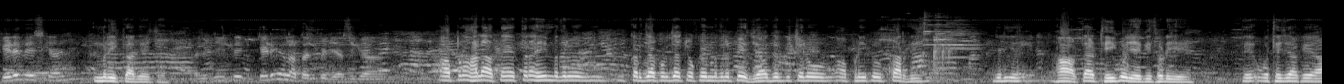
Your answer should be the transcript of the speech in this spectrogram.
ਕਿਹੜੇ ਦੇਸ਼ ਗਿਆ ਜੀ? ਅਮਰੀਕਾ ਦੇ ਵਿੱਚ। ਜੀ ਤੇ ਕਿਹੜੇ ਹਾਲਾਤਾਂ 'ਚ ਭੇਜਿਆ ਸੀਗਾ? ਆਪਣਾ ਹਾਲਾਤਾਂ ਇਸ ਤਰ੍ਹਾਂ ਹੀ ਮਤਲਬ ਕਰਜ਼ਾ ਕੁਰਜ਼ਾ ਚੁੱਕ ਕੇ ਮਤਲਬ ਭੇਜਿਆ ਉਹਦੇ ਵੀ ਚਲੋ ਆਪਣੀ ਕੋਈ ਘਰ ਦੀ ਜਿਹੜੀ ਹਾਲਤ ਹੈ ਠੀਕ ਹੋ ਜਾਏਗੀ ਥੋੜੀ ਜਿਹੀ। ਤੇ ਉੱਥੇ ਜਾ ਕੇ ਆ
